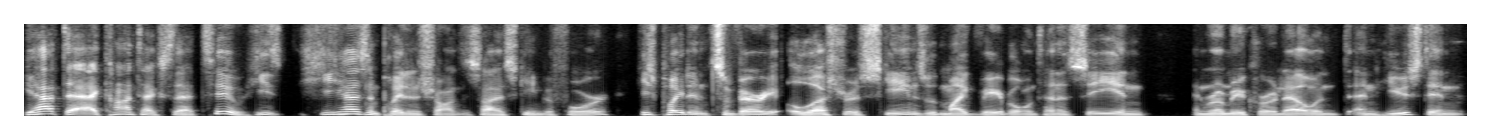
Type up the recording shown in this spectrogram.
you have to add context to that too. He's he hasn't played in a Sean Desai scheme before. He's played in some very illustrious schemes with Mike Vrabel in Tennessee and and Romeo Crennel and, and Houston,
